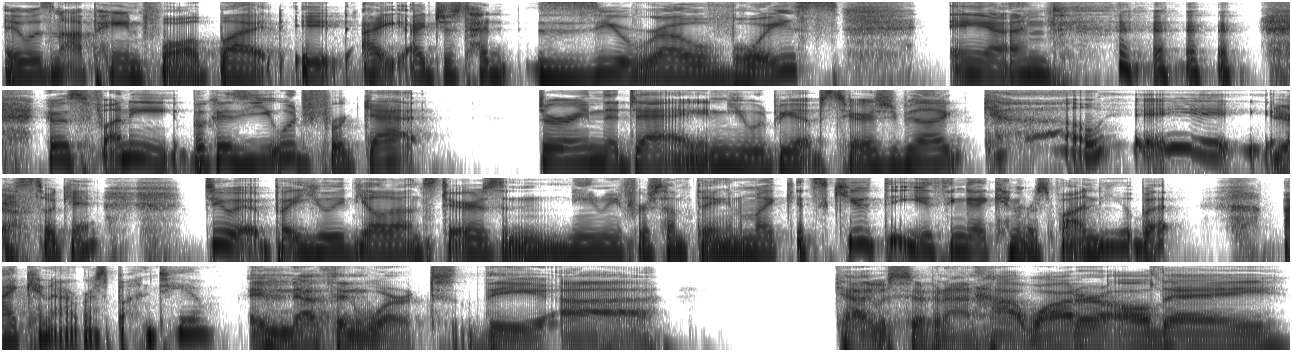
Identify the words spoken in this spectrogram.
It was not painful, but it I, I just had zero voice. And it was funny because you would forget during the day and you would be upstairs, you'd be like, Callie. Yeah. I still can't do it. But you would yell downstairs and need me for something. And I'm like, it's cute that you think I can respond to you, but I cannot respond to you. And nothing worked. The uh Callie was sipping on hot water all day.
